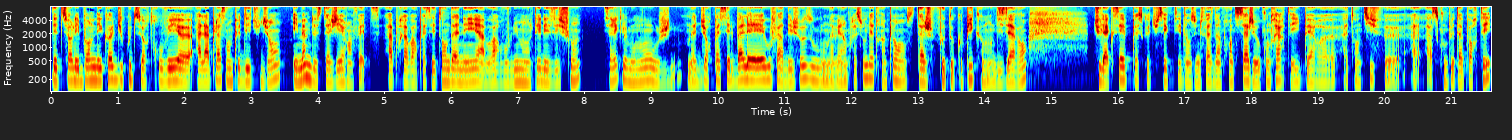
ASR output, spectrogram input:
D'être sur les bancs de l'école, du coup, de se retrouver euh, à la place un peu d'étudiant et même de stagiaire, en fait, après avoir passé tant d'années, avoir voulu monter les échelons. C'est vrai que le moment où on a dû repasser le balai ou faire des choses où on avait l'impression d'être un peu en stage photocopie, comme on disait avant, tu l'acceptes parce que tu sais que tu es dans une phase d'apprentissage et au contraire, tu es hyper euh, attentif euh, à, ce qu'on peut t'apporter.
